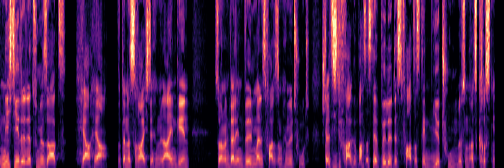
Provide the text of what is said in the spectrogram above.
Nicht jeder, der zu mir sagt, Herr, Herr, wird in das Reich der Himmel eingehen, sondern wer den Willen meines Vaters im Himmel tut. Stellt sich die Frage, was ist der Wille des Vaters, den wir tun müssen als Christen?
